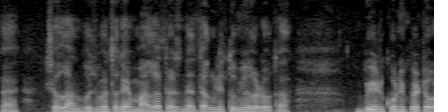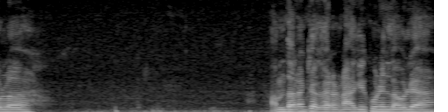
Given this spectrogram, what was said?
काय? छगन भुजबळ तर काही मागतच नाही. दंगली तुम्ही घडवता. बीड कोणी पेटवलं? आमदारांच्या घरांना आगी कोणी लावल्या?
